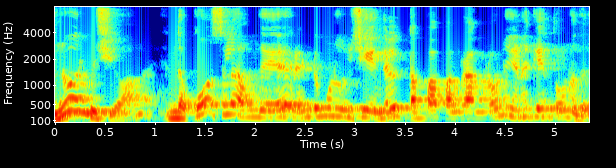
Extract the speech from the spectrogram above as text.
இன்னொரு விஷயம் இந்த கோர்ஸில் அவங்க ரெண்டு மூணு விஷயங்கள் தப்பாக பண்ணுறாங்களோன்னு எனக்கே தோணுது.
